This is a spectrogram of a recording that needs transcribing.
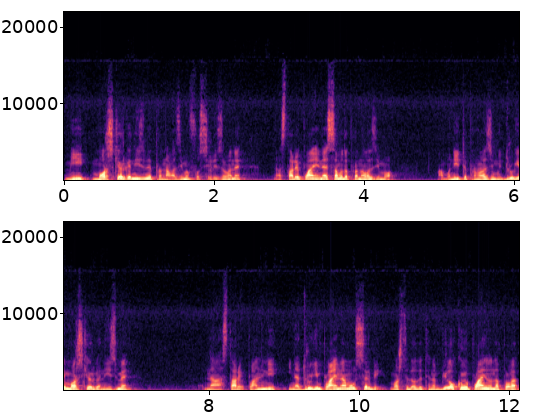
mi morske organizme pronalazimo fosilizovane na staroj planini. Ne samo da pronalazimo amonite, pronalazimo i druge morske organizme na staroj planini i na drugim planinama u Srbiji. Možete da odete na bilo koju planinu na, pla,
